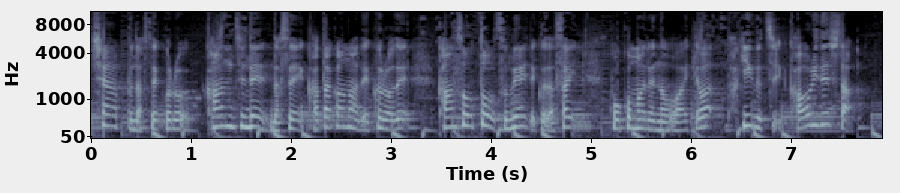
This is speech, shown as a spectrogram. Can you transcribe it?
シャープだせ黒漢字でだせカタカナで黒で感想等をつぶやいてください。ここまでのお相手は滝口香織でした。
